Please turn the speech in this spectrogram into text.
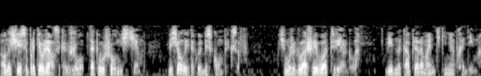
А он еще и сопротивлялся, как жлоб, так и ушел ни с чем. Веселый такой, без комплексов. Почему же Глаша его отвергла? Видно, капля романтики необходима.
